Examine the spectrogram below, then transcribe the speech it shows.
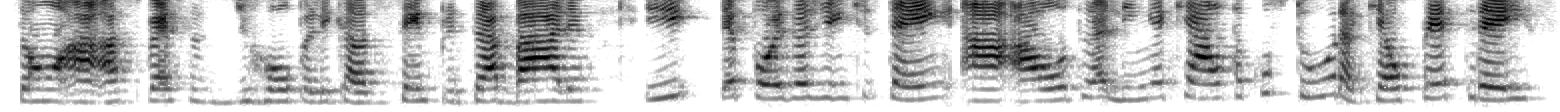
são as peças de roupa ali que ela sempre trabalha. E depois a gente tem a, a outra linha, que é a alta costura, que é o P3,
